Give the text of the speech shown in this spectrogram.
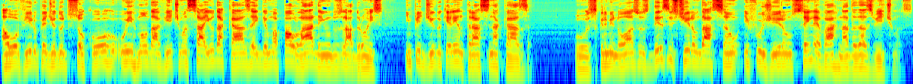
Ao ouvir o pedido de socorro, o irmão da vítima saiu da casa e deu uma paulada em um dos ladrões, impedindo que ele entrasse na casa. Os criminosos desistiram da ação e fugiram sem levar nada das vítimas.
